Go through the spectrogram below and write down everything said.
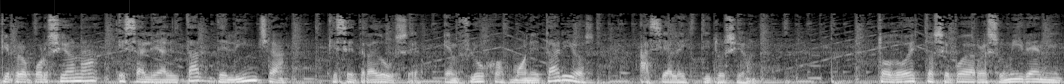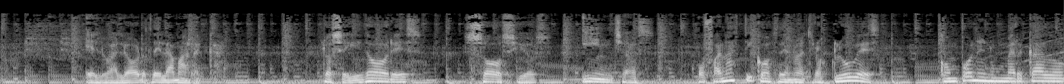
que proporciona esa lealtad del hincha que se traduce en flujos monetarios hacia la institución. Todo esto se puede resumir en el valor de la marca. Los seguidores, socios, hinchas o fanáticos de nuestros clubes componen un mercado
